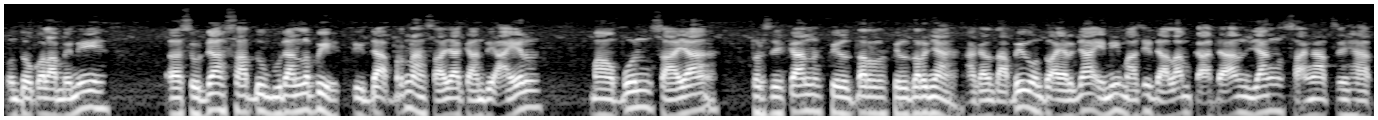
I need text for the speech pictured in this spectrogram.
untuk kolam ini eh, sudah satu bulan lebih tidak pernah saya ganti air maupun saya bersihkan filter-filternya. Akan tetapi untuk airnya ini masih dalam keadaan yang sangat sehat.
